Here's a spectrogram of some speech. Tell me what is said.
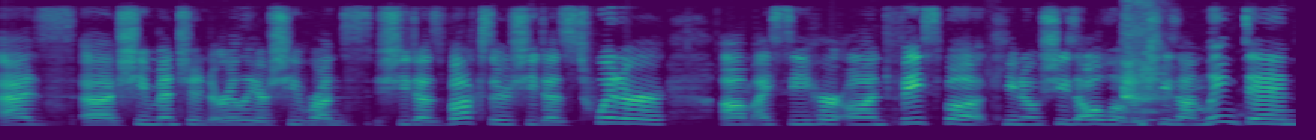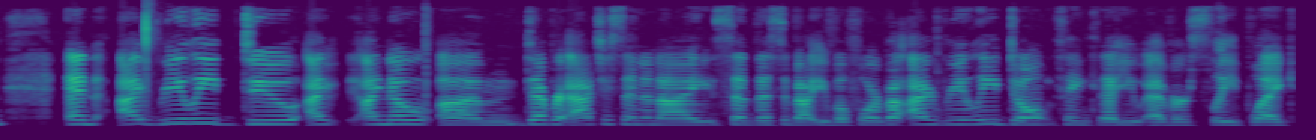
as uh, she mentioned earlier, she runs, she does Voxer, she does Twitter. Um, I see her on Facebook. You know, she's all over. She's on LinkedIn, and I really do. I I know um, Deborah Atchison and I said this about you before, but I really don't think that you ever sleep. Like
